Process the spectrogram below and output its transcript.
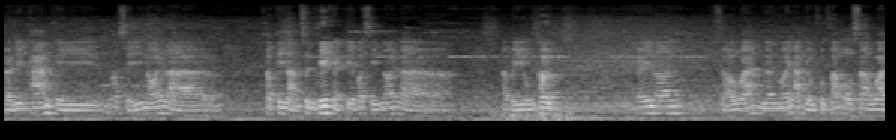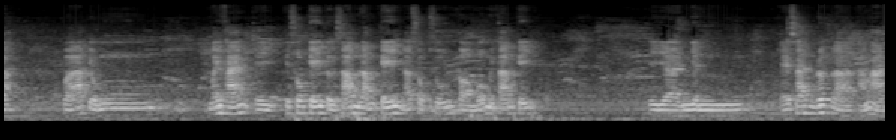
Rồi đi khám thì bác sĩ nói là sau khi làm sinh thiết này kia bác sĩ nói là nó bị ung thư. Cái nó sợ quá nên mới áp dụng phương pháp Osawa. Và áp dụng mấy tháng thì cái số ký từ 65 kg đã sụt xuống còn 48 kg thì à, nhìn thể xác rất là thảm hại.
